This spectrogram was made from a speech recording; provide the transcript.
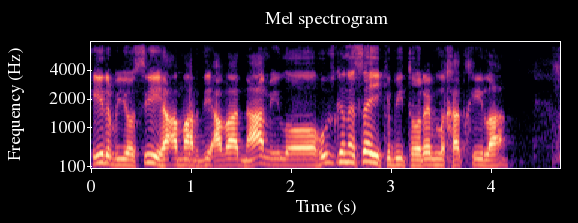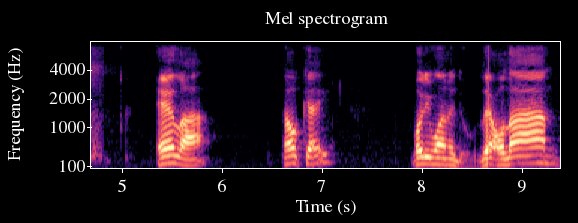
Ir Biosi ha'amar di'avad na'ami lo. Who's going to say he could be torim lechatchila? Ella, okay. What do you want to do? Le'olam,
